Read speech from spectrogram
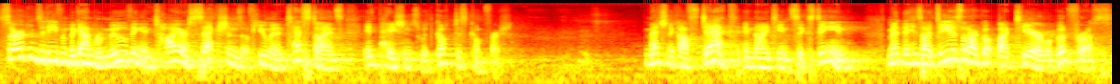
Surgeons had even begun removing entire sections of human intestines in patients with gut discomfort. Metchnikoff's death in 1916 meant that his ideas that our gut bacteria were good for us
